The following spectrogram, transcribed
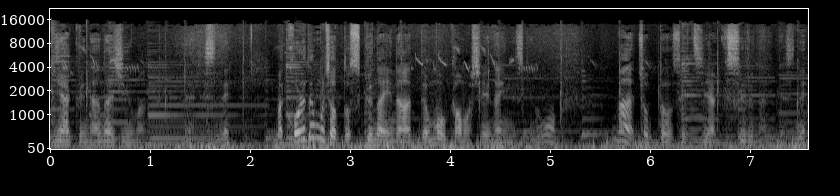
270万ですね。まあ、これでもちょっと少ないなって思うかもしれないんですけどもまあちょっと節約するなりですね。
